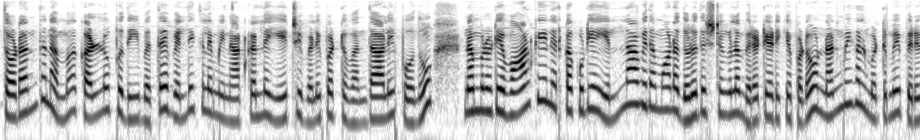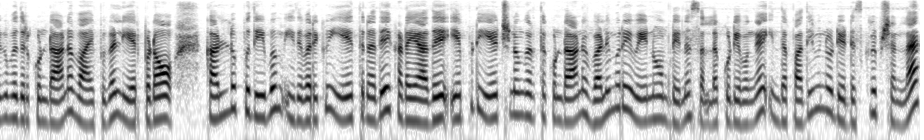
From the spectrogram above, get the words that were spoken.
தொடர்ந்து நம்ம கல்லுப்பு தீபத்தை வெள்ளிக்கிழமை நாட்களில் ஏற்றி வெளிப்பட்டு வந்தாலே போதும். நம்மளுடைய வாழ்க்கையில் இருக்கக்கூடிய எல்லா விதமான துரதிருஷ்டங்களும் விரட்டியடிக்கப்படும் நன்மைகள் மட்டுமே பெருகுவதற்குண்டான வாய்ப்புகள் ஏற்படும். கல்லுப்பு தீபம் இது வரைக்கும் ஏற்றுனதே கிடையாது. எப்படி ஏற்றணுங்கிறதுக்குண்டான வழிமுறை வேணும் அப்படின்னு சொல்லக்கூடியவங்க இந்த பதிவினுடைய டிஸ்கிரிப்ஷனில்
